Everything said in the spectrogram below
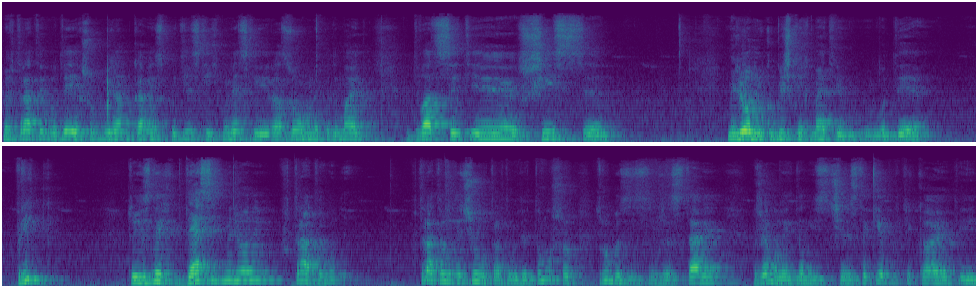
Ми втрати води, якщо беремо Кам'янець-Подільський Хмельницький, разом вони піднімають 26 е, мільйонів кубічних метрів води в рік, то із них 10 мільйонів втрати води. Втрати води, чому втрати води? Тому що труби вже старі, вже вони там і через таке протікають, і,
